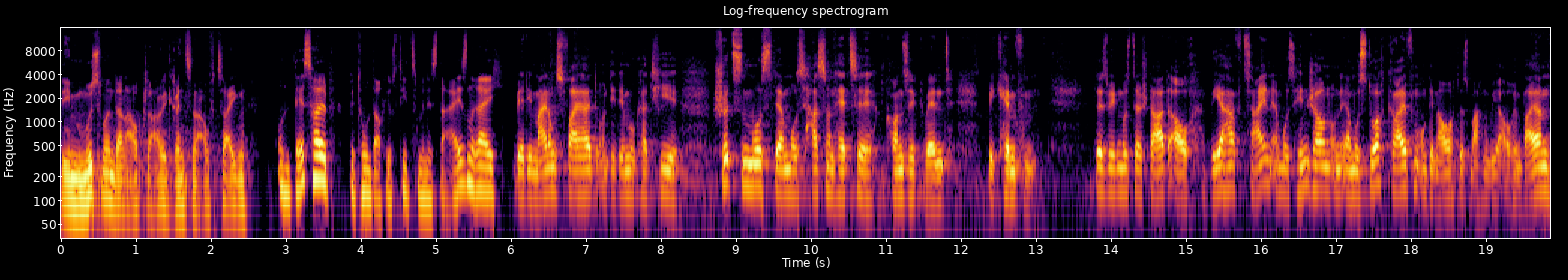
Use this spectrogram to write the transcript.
dem muss man dann auch klare Grenzen aufzeigen. Und deshalb betont auch Justizminister Eisenreich, wer die Meinungsfreiheit und die Demokratie schützen muss, der muss Hass und Hetze konsequent bekämpfen. Deswegen muss der Staat auch wehrhaft sein, er muss hinschauen und er muss durchgreifen. Und genau das machen wir auch in Bayern,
